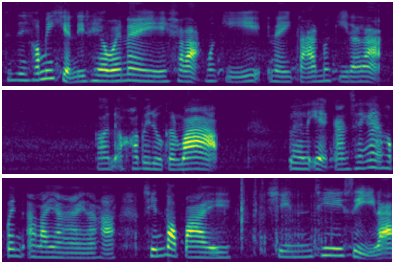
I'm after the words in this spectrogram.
จริงๆเขามีเขียนดีเทลไว้ในฉลากเมื่อกี้ในการ์ดเมื่อกี้แล้วล่ะ ก็เดี๋ยวเข้าไปดูกันว่ารายละเอียดการใช้งานเขาเป็นอะไรยังไงนะคะ ชิ้นต่อไปชิ้นที่สี่ละ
